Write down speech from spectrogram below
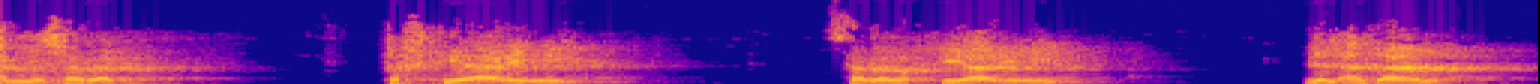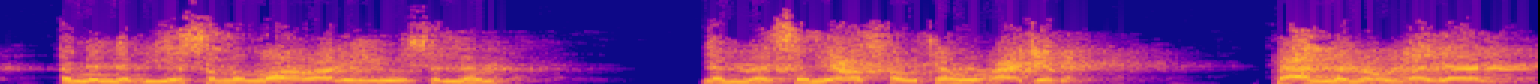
أن سبب اختياره سبب اختياره للأذان أن النبي صلى الله عليه وسلم لما سمع صوته أعجبه فعلمه الأذان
